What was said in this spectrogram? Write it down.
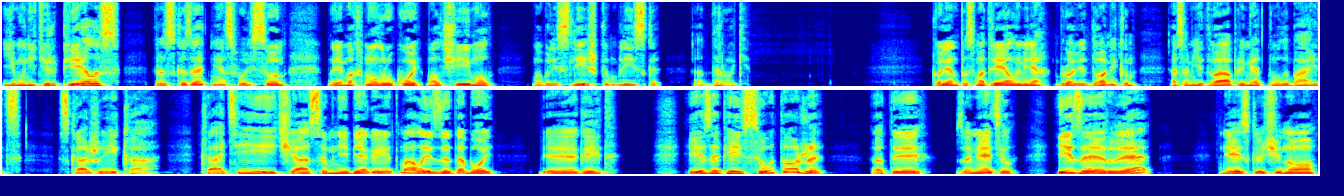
Ему не терпелось рассказать мне свой сон, но я махнул рукой, молчи, мол, мы были слишком близко от дороги. Колен посмотрел на меня брови домиком, а сам едва приметно улыбается. «Скажи-ка, Кати часом не бегает малый за тобой?» «Бегает. И за пейсу тоже. А ты заметил? И за РВ?» «Не исключено».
